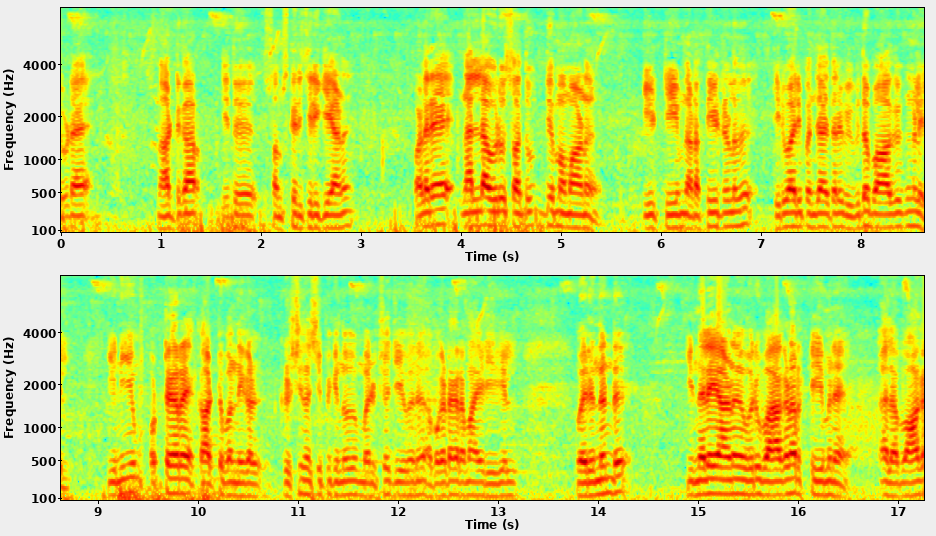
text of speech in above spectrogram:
ഇവിടെ നാട്ടുകാർ ഇത് സംസ്കരിച്ചിരിക്കുകയാണ്. വളരെ നല്ല ഒരു സതുദ്യമമാണ് ഈ ടീം നടത്തിയിട്ടുള്ളത്. തിരുവാലി പഞ്ചായത്തിലെ വിവിധ ഭാഗങ്ങളിൽ ഇനിയും ഒട്ടേറെ കാട്ടുപന്നികൾ കൃഷി നശിപ്പിക്കുന്നതും മനുഷ്യജീവന് അപകടകരമായ രീതിയിൽ വരുന്നുണ്ട്. ഇന്നലെയാണ് ഒരു വാഗണർ ടീമിന് അല്ല വാഗ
